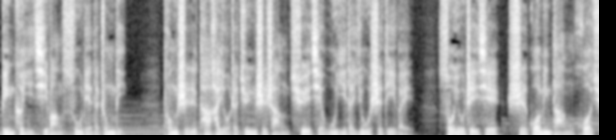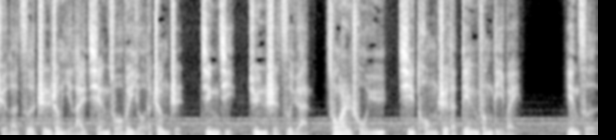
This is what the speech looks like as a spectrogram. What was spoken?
并可以期望苏联的中立。同时，他还有着军事上确切无疑的优势地位。所有这些使国民党获取了自执政以来前所未有的政治。经济、军事资源，从而处于其统治的巅峰地位。因此，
